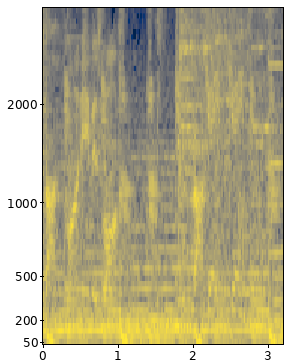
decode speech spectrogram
Is. My name is. Ron. James, James.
